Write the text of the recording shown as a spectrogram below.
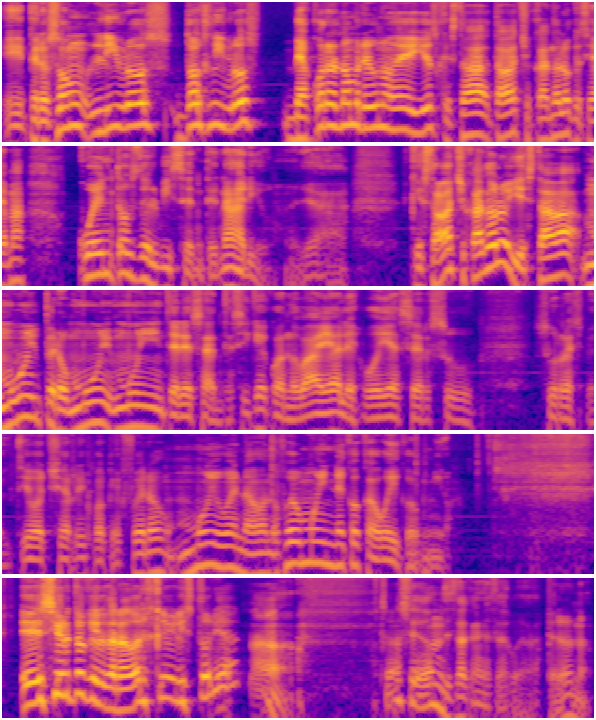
Eh, pero son libros, dos libros, me acuerdo el nombre de uno de ellos que estaba, estaba checando lo que se llama Cuentos del Bicentenario, ya, que estaba checándolo y estaba muy, pero muy, muy interesante. Así que cuando vaya les voy a hacer su, su respectivo cherry porque fueron muy buena onda, fue muy kawaii conmigo. ¿Es cierto que el ganador escribe la historia? No. No sé de dónde sacan esas huevas, pero no.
